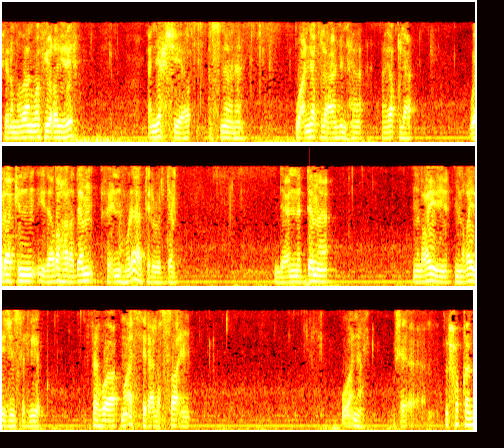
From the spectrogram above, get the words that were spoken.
في رمضان وفي غيره أن يحشي أسنانه وأن يقلع منها ما يقلع. ولكن إذا ظهر دم فإنه لا يبتلع الدم لأن الدم من غير من غير جنس الريق فهو مؤثر على الصائم. ونعم. الحقن؟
